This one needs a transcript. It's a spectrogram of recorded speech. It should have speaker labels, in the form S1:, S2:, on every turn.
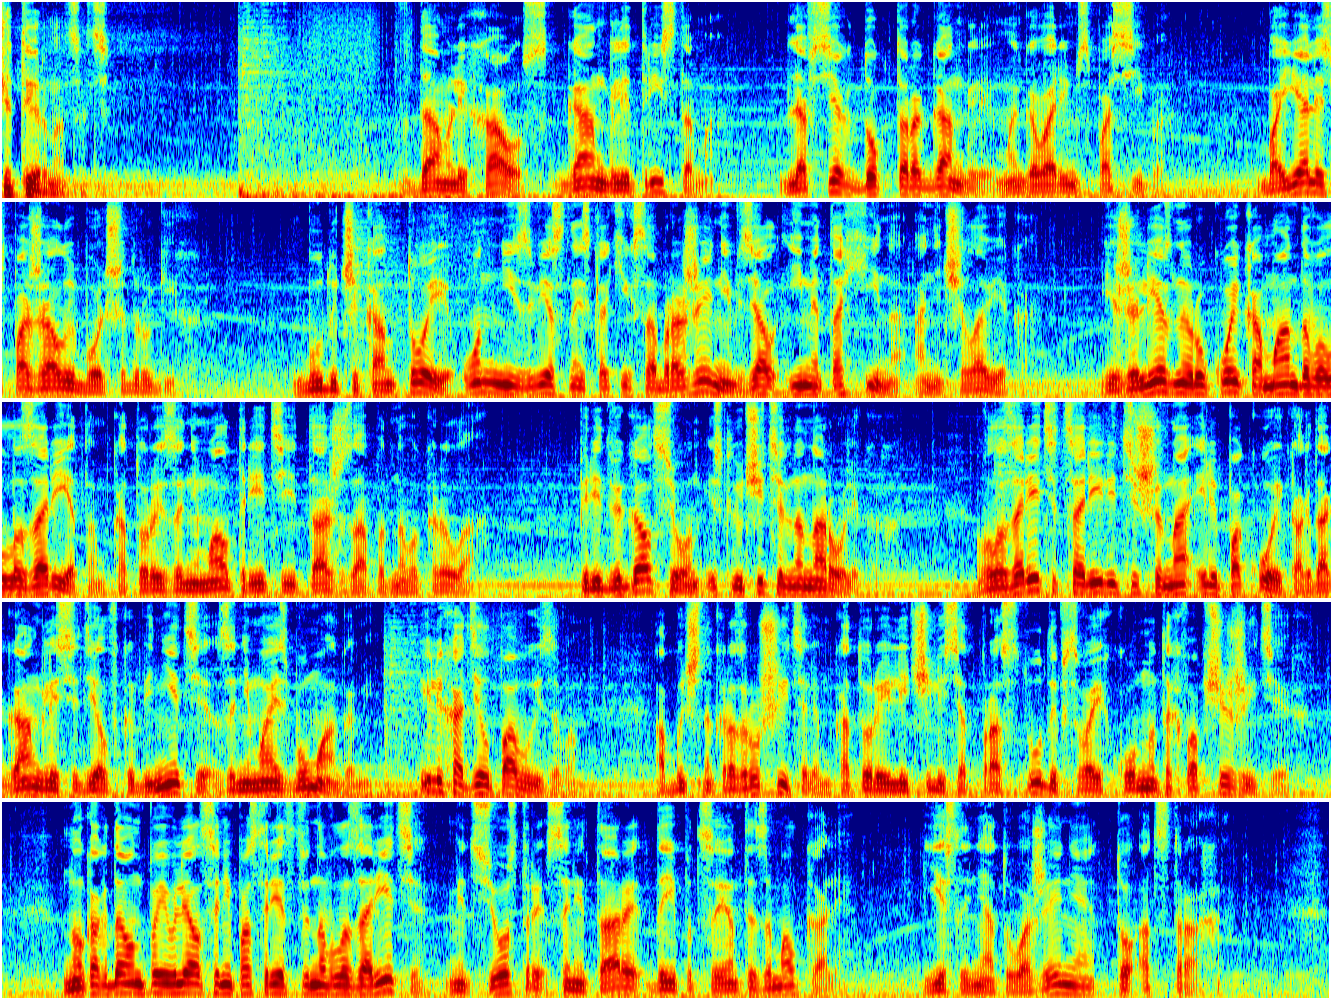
S1: 14. В Дамли Хаус Гангли Тристома для всех доктора Гангли мы говорим спасибо. Боялись, пожалуй, больше других. Будучи Кантои, он неизвестно из каких соображений взял имя Тахина, а не человека. И железной рукой командовал лазаретом, который занимал третий этаж западного крыла. Передвигался он исключительно на роликах. В лазарете царили тишина или покой, когда Гангли сидел в кабинете, занимаясь бумагами, или ходил по вызовам, обычно к разрушителям, которые лечились от простуды в своих комнатах в общежитиях. Но когда он появлялся непосредственно в лазарете, медсестры, санитары, да и пациенты замолкали. Если не от уважения, то от страха.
